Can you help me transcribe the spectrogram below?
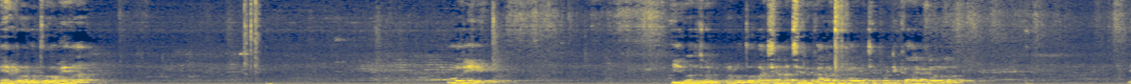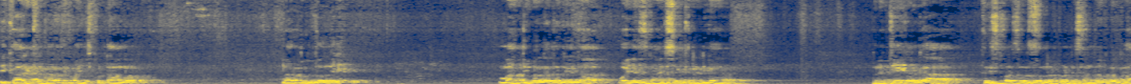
ఏ ప్రభుత్వమైనా మరి ఈరోజు ప్రభుత్వ పక్షాన చిరు కారకంగా ఇచ్చేటువంటి కార్యక్రమంలో ఈ కార్యక్రమాన్ని నిర్వహించుకుంటాము నాకు గుర్తుంది మా దివంగత నేత వైఎస్ రాజశేఖర రెడ్డి గారు ప్రత్యేకంగా క్రిస్మస్ వస్తున్నటువంటి సందర్భంగా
